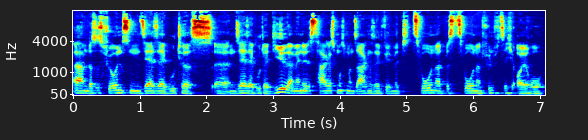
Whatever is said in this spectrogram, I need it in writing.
Ähm, das ist für uns ein sehr, sehr gutes, äh, ein sehr, sehr guter Deal. Am Ende des Tages muss man sagen, sind wir mit 200 bis 250 Euro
